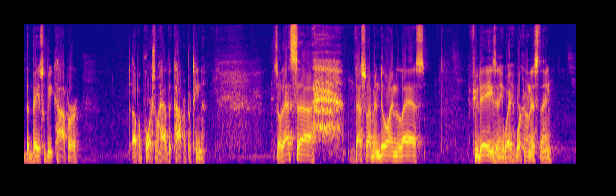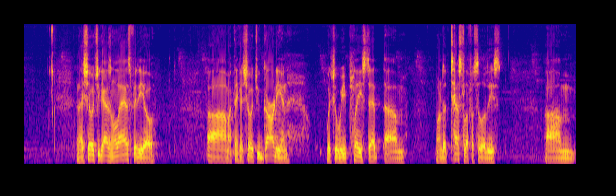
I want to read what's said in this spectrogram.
The base will be copper, the upper portion will have the copper patina. So that's, uh, that's what I've been doing the last few days anyway, working on this thing. And I showed you guys in the last video, um, I think I showed you Guardian, which will be placed at um, one of the Tesla facilities um,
